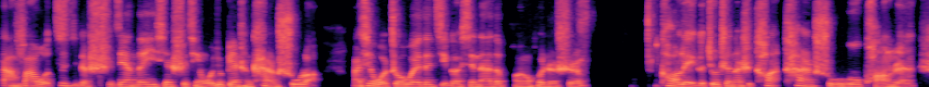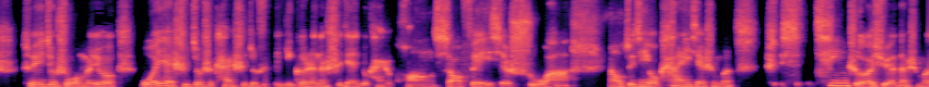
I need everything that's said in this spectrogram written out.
打发我自己的时间的一些事情，我就变成看书了。而且我周围的几个现在的朋友或者是。靠那个就真的是看看书狂人，所以就是我们就我也是就是开始就是一个人的时间就开始狂消费一些书啊，然后最近有看一些什么轻哲学的什么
